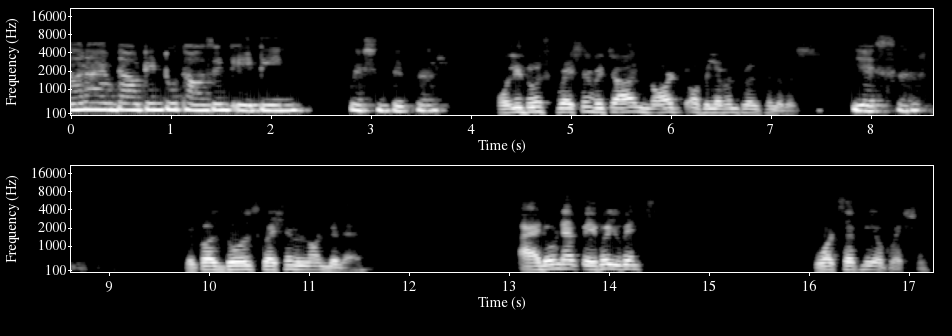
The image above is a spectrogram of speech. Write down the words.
Sir, I have doubt in 2018 question paper. Only those questions which are not of 11, 12 syllabus. Yes, sir. Because those questions will not be there. I don't have paper, you can WhatsApp me your question.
